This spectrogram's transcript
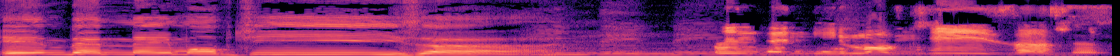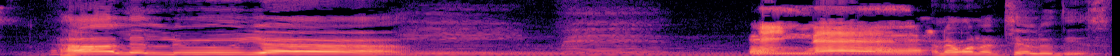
In the name of Jesus. In the name In the name of Jesus. Hallelujah. Amen. Amen. And I want to tell you this.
